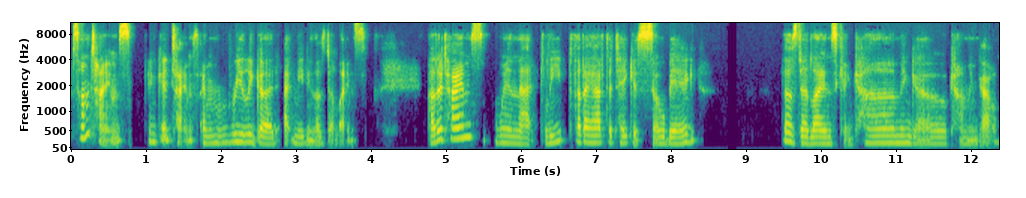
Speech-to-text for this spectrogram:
Sometimes, in good times, I'm really good at meeting those deadlines. Other times, when that leap that I have to take is so big, those deadlines can come and go, come and go,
